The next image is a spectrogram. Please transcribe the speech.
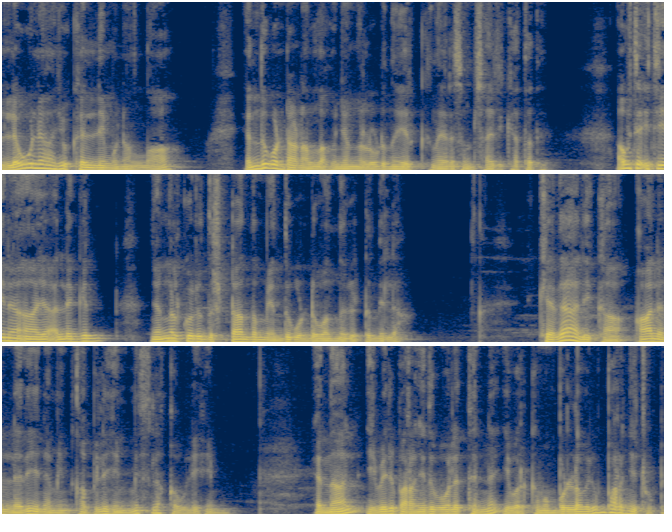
ലൗലായു കല്ലിമുനല്ലാ എന്തുകൊണ്ടാണ് അള്ളാഹു ഞങ്ങളോട് നേർക്ക് നേരെ സംസാരിക്കാത്തത്? ഔ ചൈത്തീന ആയ അല്ലെങ്കിൽ ഞങ്ങൾക്കൊരു ദൃഷ്ടാന്തം എന്തുകൊണ്ട് വന്നു കിട്ടുന്നില്ല? കെദാലിക്ക കാലല്ലദീന മിൻ കബിലിഹിം മിസ്ല കൗലിഹിം എന്നാൽ ഇവർ പറഞ്ഞതുപോലെ തന്നെ ഇവർക്ക് മുമ്പുള്ളവരും പറഞ്ഞിട്ടുണ്ട്.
